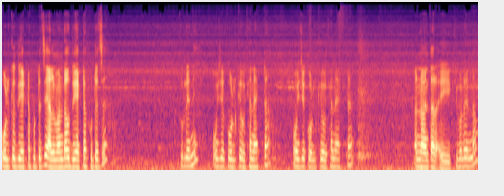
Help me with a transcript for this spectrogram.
কলকে দুই একটা ফুটেছে অ্যালমন্ডাও দুই একটা ফুটেছে। তুলে নিই ওই যে কলকে ওইখানে একটা। ওই যে কলকে ওইখানে একটা। আর নয়নতারা, এই কী বলে নাম?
